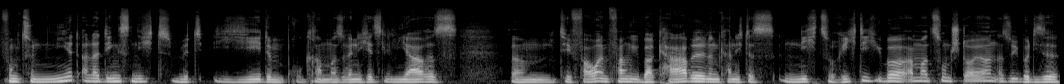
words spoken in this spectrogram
Funktioniert allerdings nicht mit jedem Programm. Also wenn ich jetzt lineares ähm, TV empfange über Kabel, dann kann ich das nicht so richtig über Amazon steuern, also über diese,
